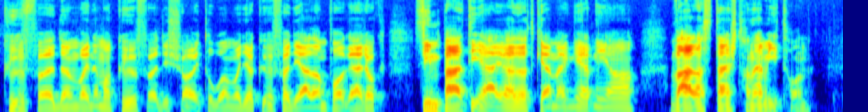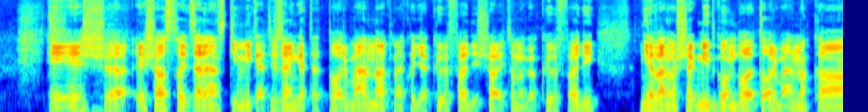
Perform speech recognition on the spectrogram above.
külföldön, vagy nem a külföldi sajtóban, vagy a külföldi állampolgárok szimpátiája előtt kell megnyerni a választást, hanem itthon. És, és az, hogy Zelenszky miket üzengetett Orbánnak, meg hogy a külföldi sajtó, meg a külföldi nyilvánosság mit gondolt Orbánnak a,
